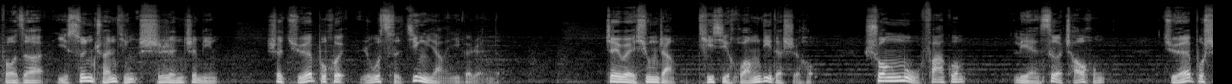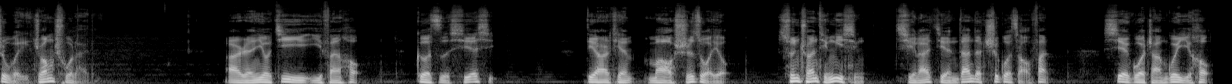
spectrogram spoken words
否则以孙传庭识人之名，是绝不会如此敬仰一个人的。这位兄长提起皇帝的时候，双目发光，脸色潮红，绝不是伪装出来的。二人又记忆一番后，各自歇息。第二天卯时左右，孙传庭一行起来，简单的吃过早饭，谢过掌柜以后，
